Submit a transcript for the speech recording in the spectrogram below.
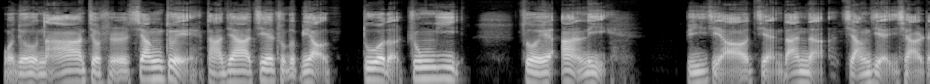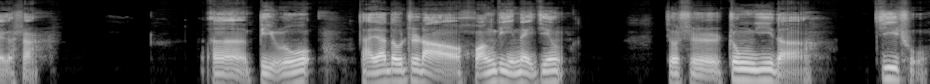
我就拿就是相对大家接触的比较多的中医。作为案例，比较简单的讲解一下这个事儿。呃，比如大家都知道《黄帝内经》，就是中医的基础，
